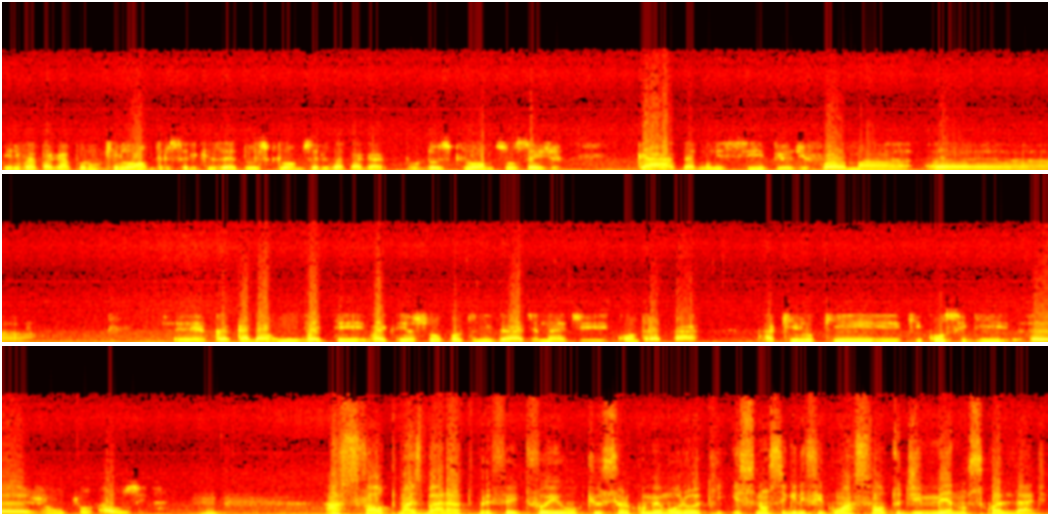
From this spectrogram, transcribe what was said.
ele vai pagar por um quilômetro. Se ele quiser dois quilômetros, ele vai pagar por dois quilômetros. Ou seja, cada município de forma uh, é, cada um vai ter, vai ter a sua oportunidade né, de contratar aquilo que, que conseguir é, junto à usina. Hum. Asfalto mais barato, prefeito, foi o que o senhor comemorou aqui. Isso não significa um asfalto de menos qualidade?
